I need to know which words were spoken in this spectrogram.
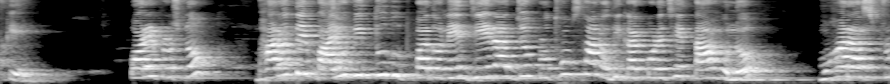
স্কেল পরের প্রশ্ন, ভারতে বায়ু বিদ্যুৎ উৎপাদনে যে রাজ্য প্রথম স্থান অধিকার করেছে তা হল মহারাষ্ট্র,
